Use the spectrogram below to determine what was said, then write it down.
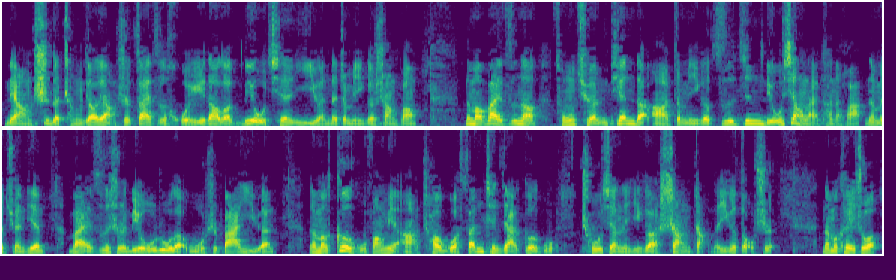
两市的成交量是再次回到了六千亿元的这么一个上方。那么外资呢？从全天的啊这么一个资金流向来看的话，那么全天外资是流入了五十八亿元。那么个股方面啊，超过三千家个股出现了一个上涨的一个走势。那么可以说，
